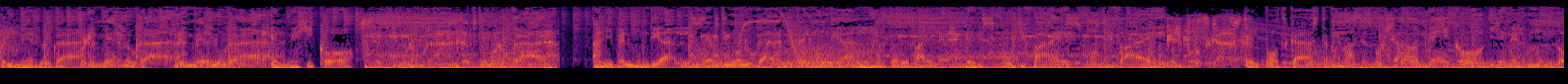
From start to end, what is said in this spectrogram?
Primer lugar, primer lugar, primer lugar en México. Séptimo lugar, séptimo lugar a nivel mundial. Séptimo lugar a nivel mundial. Marta de baile en Spotify. Spotify. El podcast, el podcast más escuchado en México y en el mundo.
